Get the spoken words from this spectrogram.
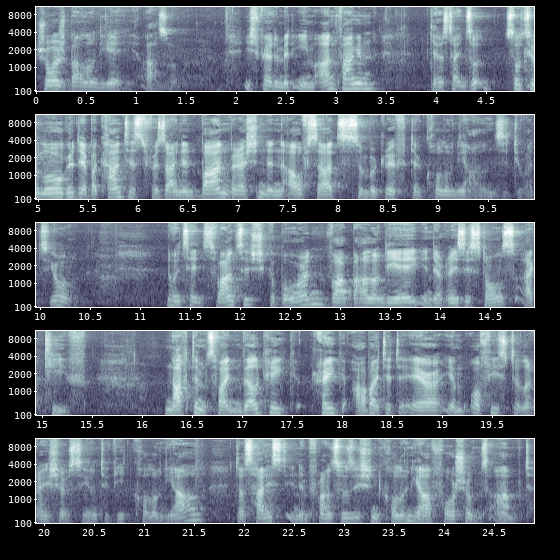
Georges Ballondier also. Ich werde mit ihm anfangen. Der ist ein Soziologe, der bekannt ist für seinen bahnbrechenden Aufsatz zum Begriff der kolonialen Situation. 1920 geboren, war Ballondier in der Resistance aktiv. Nach dem Zweiten Weltkrieg Krieg arbeitete er im Office de la Recherche Scientifique Coloniale, das heißt in dem französischen Kolonialforschungsamt.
